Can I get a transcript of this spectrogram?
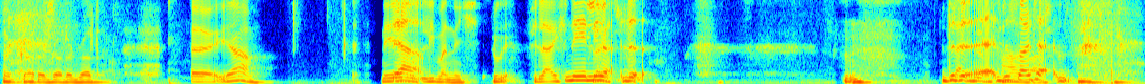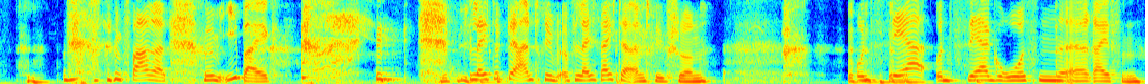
Gott, oh Gott, oh Gott. Äh, ja. Nee, ja. lieber nicht. Du, vielleicht. Nee, vielleicht, lieber. Bitte, äh, das sollte. mit dem Fahrrad, mit dem E-Bike. vielleicht ist der Antrieb, vielleicht reicht der Antrieb schon. Und sehr, und sehr großen äh, Reifen.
